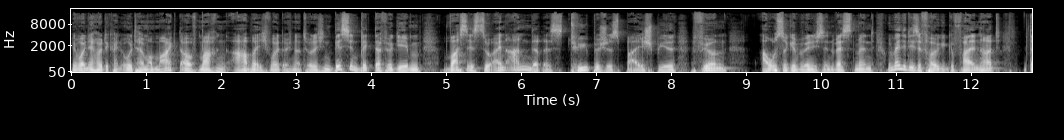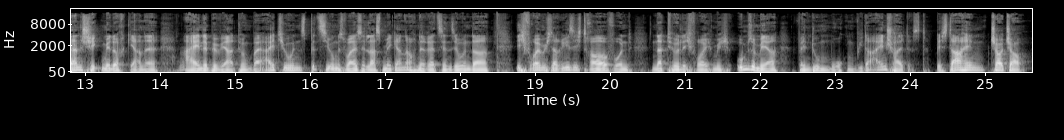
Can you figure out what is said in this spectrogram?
Wir wollen ja heute keinen Oldtimer-Markt aufmachen, aber ich wollte euch natürlich ein bisschen Blick dafür geben, was ist so ein anderes typisches Beispiel für ein außergewöhnliches Investment. Und wenn dir diese Folge gefallen hat, dann schick mir doch gerne eine Bewertung bei iTunes, beziehungsweise lass mir gerne auch eine Rezension da. Ich freue mich da riesig drauf und natürlich freue ich mich umso mehr, wenn du morgen wieder einschaltest. Bis dahin, ciao, ciao.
